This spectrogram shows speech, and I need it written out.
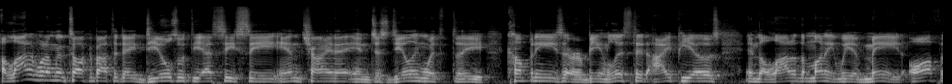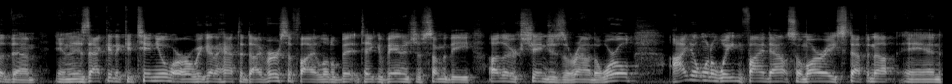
a lot of what I'm going to talk about today deals with the SEC in China and just dealing with the companies that are being listed, IPOs, and a lot of the money we have made off of them. And is that going to continue or are we going to have to diversify a little bit and take advantage of some of the other exchanges around the world? I don't want to wait and find out, so I'm already stepping up and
